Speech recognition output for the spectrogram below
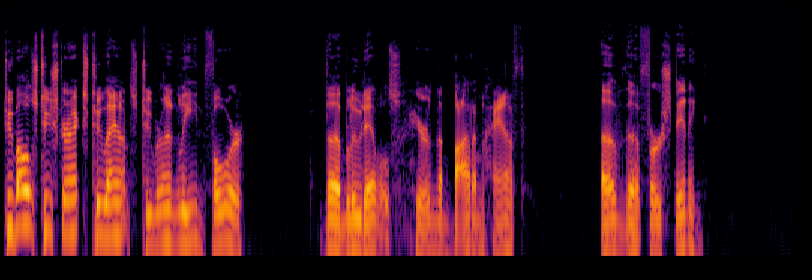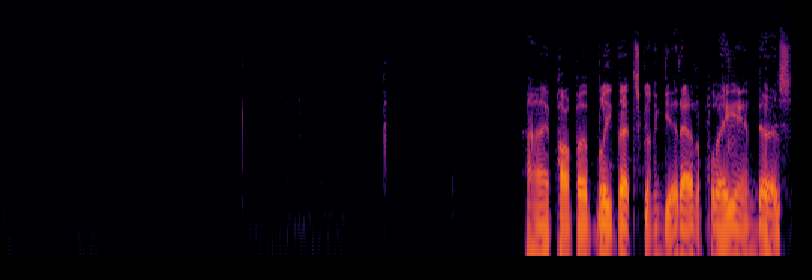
Two balls, two strikes, two outs, two run lead for the Blue Devils here in the bottom half of the first inning. I pop up, believe that's going to get out of play and does.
